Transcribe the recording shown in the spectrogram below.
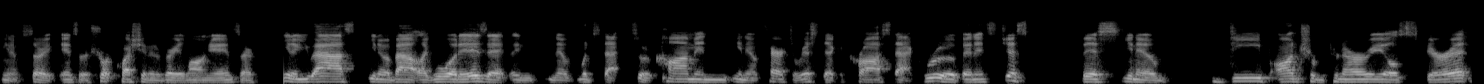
you know, sorry, answer a short question and a very long answer. You know, you asked, you know, about like, what is it? And, you know, what's that sort of common, you know, characteristic across that group? And it's just this, you know, deep entrepreneurial spirit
